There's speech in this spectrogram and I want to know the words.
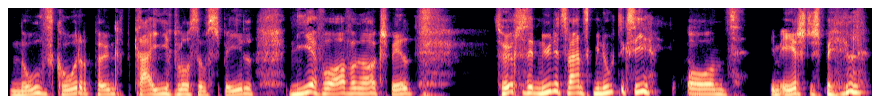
null Scorerpunkte, kein Einfluss aufs Spiel, nie von Anfang an gespielt. Das höchste sind 29 Minuten gewesen und im ersten Spiel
